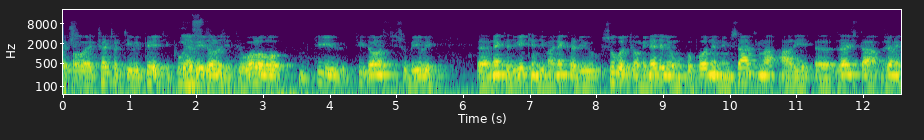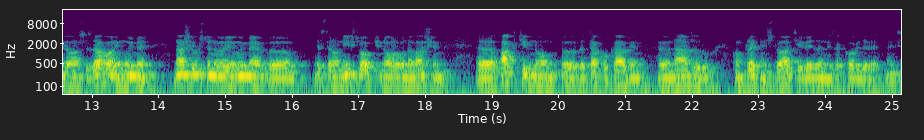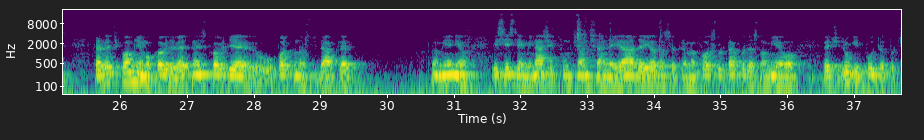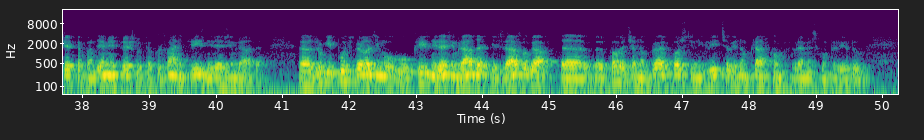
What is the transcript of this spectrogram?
je, ovo je četvrti ili peti put yes. da vi dolazite u Olovo. Ti, ti dolazci su bili e, nekad vikendima, nekad i u subotom i nedeljom u popodnevnim satima, ali e, zaista želim da vam se zahvalim u ime naše ustanove, u ime e, stanovništva općine Olovo na vašem e, aktivnom, e, da tako kažem, e, nadzoru kompletne situacije vezane za COVID-19. Kad već pominjemo COVID-19, COVID je u potpunosti, dakle, promijenio i sistem i naših funkcionisanja i rada i odnose prema poslu, tako da smo mi, evo, već drugi put od početka pandemije prešli u takozvani krizni režim rada. E, drugi put prelazimo u krizni režim rada iz razloga e, e, povećanog broja pozitivnih lica u jednom kratkom vremenskom periodu.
